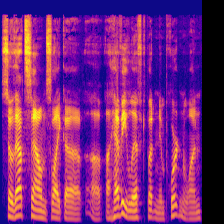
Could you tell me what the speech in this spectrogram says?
So that sounds like a, a, a heavy lift, but an important one.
